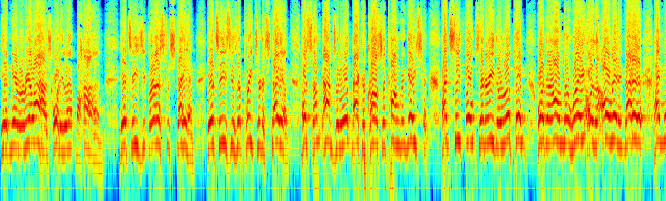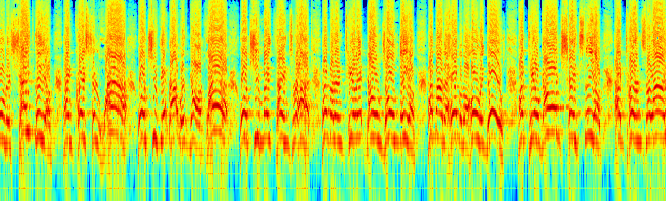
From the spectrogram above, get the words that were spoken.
He had never realized what he left behind. It's easy for us to stand. It's easy as a preacher to stand. Uh, sometimes to look back across the congregation and see folks that are either looking or they're on their way or they're already there and want to shake them and question why won't you get right with God? Why won't you make things right? Uh, but until it dawns on them uh, by the help of the Holy Ghost, until God shakes them and turns the light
